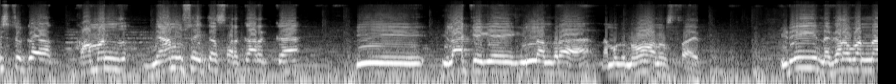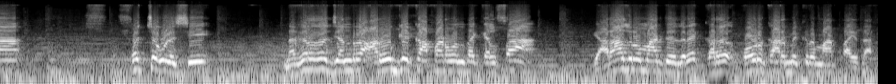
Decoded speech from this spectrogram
ಇಷ್ಟು ಕಾಮನ್ ಜ್ಞಾನ ಸಹಿತ ಸರ್ಕಾರಕ್ಕ ಈ ಇಲಾಖೆಗೆ ಇಲ್ಲ ಅಂದ್ರ ನಮಗ್ ನೋವು ಅನಿಸ್ತಾ ಇತ್ತು ಇಡೀ ನಗರವನ್ನ ಸ್ವಚ್ಛಗೊಳಿಸಿ, ನಗರದ ಜನರ ಆರೋಗ್ಯ ಕಾಪಾಡುವಂತ ಕೆಲಸ ಯಾರಾದ್ರೂ ಮಾಡ್ತಾ ಇದ್ರೆ ಕರ, ಪೌರ ಕಾರ್ಮಿಕರು ಮಾಡ್ತಾ ಇದ್ದಾರೆ.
